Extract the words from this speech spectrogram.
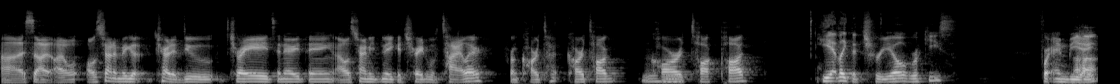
Uh, so I, I, I was trying to make a try to do trades and everything. I was trying to make a trade with Tyler from Car T- Car Talk Mhm. Car Talk Pod. He had like the trio rookies for NBA. Uh-huh.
